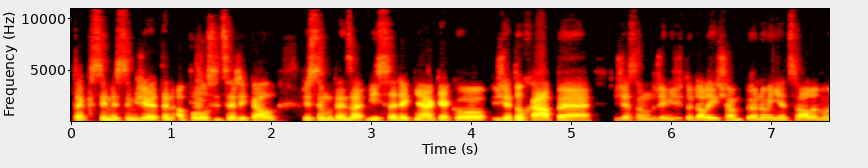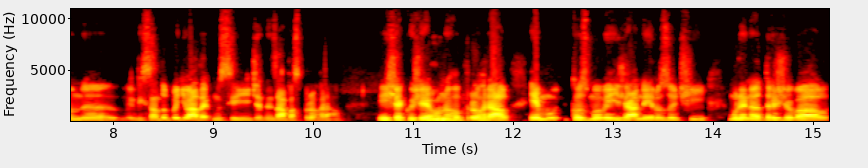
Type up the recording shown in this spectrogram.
tak si myslím, že ten Apollo sice říkal, že se mu ten výsledek nějak jako, že to chápe, že samozřejmě, že to dali šampionovi něco, ale on, když se na to podívá, tak musí vidět, že ten zápas prohrál. Víš, jakože hmm. on ho prohrál, jemu Kozmovi žádný rozočí mu nenadržoval,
